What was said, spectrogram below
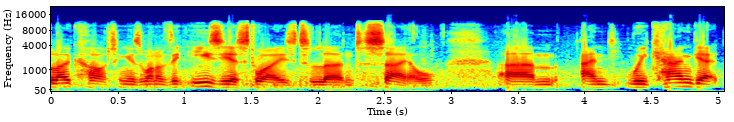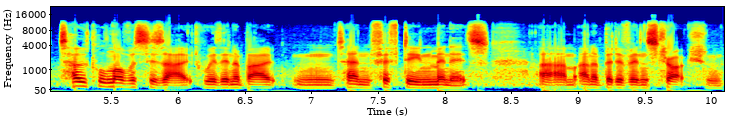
Blow karting is one of the easiest ways to learn to sail um, and we can get total novices out within about mm, 10-15 minutes um, and a bit of instruction.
